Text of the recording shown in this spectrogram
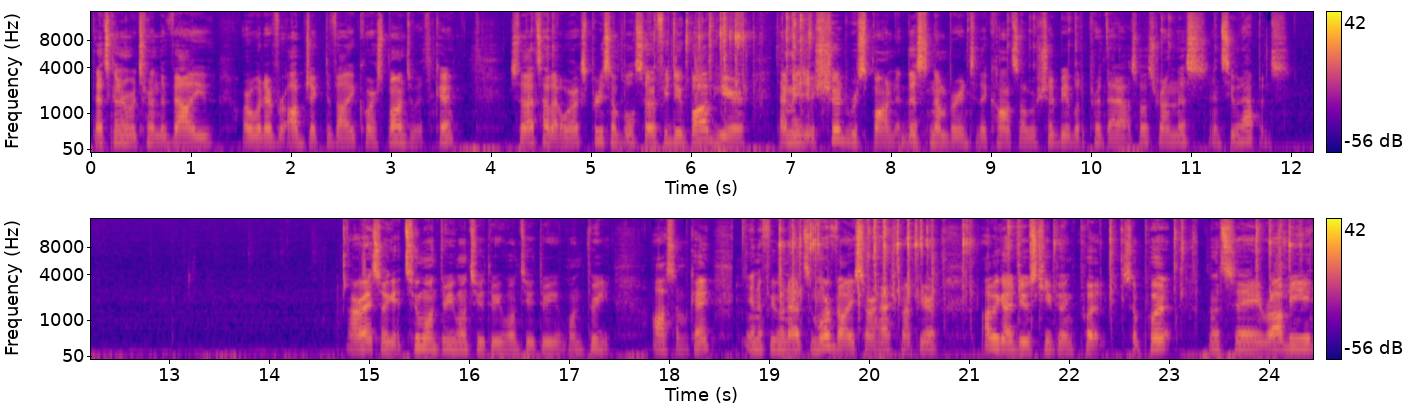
that's going to return the value or whatever object the value corresponds with. Okay. So that's how that works, pretty simple. So if you do Bob here, that means it should respond this number into the console. We should be able to print that out. So let's run this and see what happens. Alright, so we get 213, Awesome, okay? And if we want to add some more values to our hash map here, all we gotta do is keep doing put. So put, let's say Robbie,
